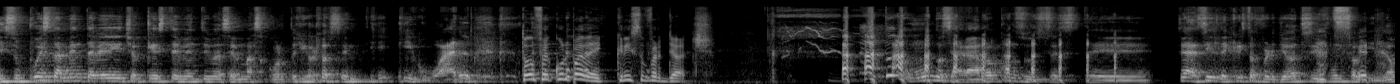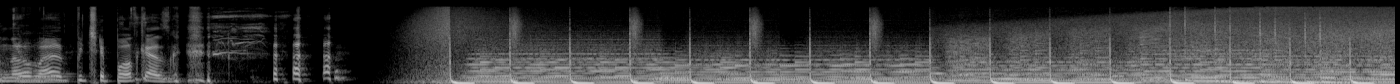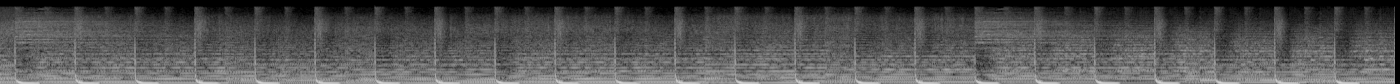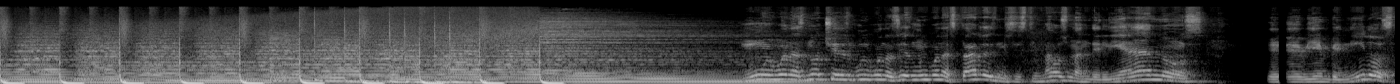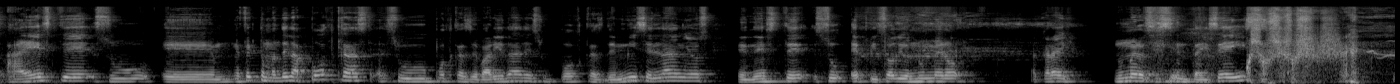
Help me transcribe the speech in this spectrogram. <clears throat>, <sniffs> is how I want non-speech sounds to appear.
Y supuestamente había dicho que este evento iba a ser más corto y <laughs> yo lo sentí igual. Todo fue culpa de Christopher Dutch. Todo el mundo se agarró con sus, este... O sea, sí, el de Christopher Judge sí fue un soliloquio. No, man, pinche podcast. Buenas noches, muy buenos días, muy buenas tardes, mis estimados mandelianos. Eh, bienvenidos a este su eh, Efecto Mandela Podcast, su podcast de variedades, su podcast de misceláneos, en este su episodio número, ah, caray, número 66.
